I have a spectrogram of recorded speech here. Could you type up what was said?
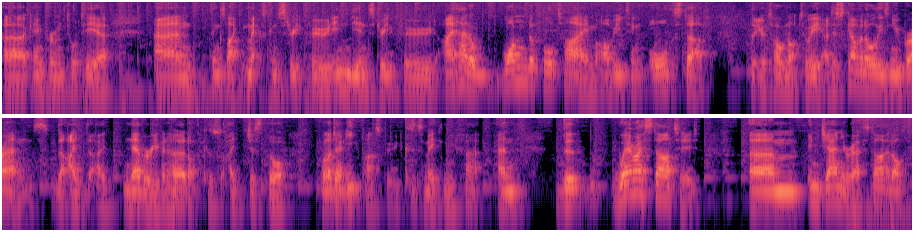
uh, came from tortilla, and things like Mexican street food, Indian street food. I had a wonderful time of eating all the stuff that you're told not to eat. I discovered all these new brands that I I never even heard of because I just thought well, I don't eat fast food because it's making me fat. And the, the where I started um, in January, I started off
